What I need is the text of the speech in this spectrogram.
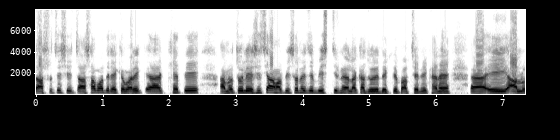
চাষ হচ্ছে, সেই চাষাবাদের একেবারে খেতে আমরা চলে এসেছি। আমার পিছনে যে বিস্তীর্ণ এলাকা জুড়ে দেখতে পাচ্ছেন এখানে এই আলু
